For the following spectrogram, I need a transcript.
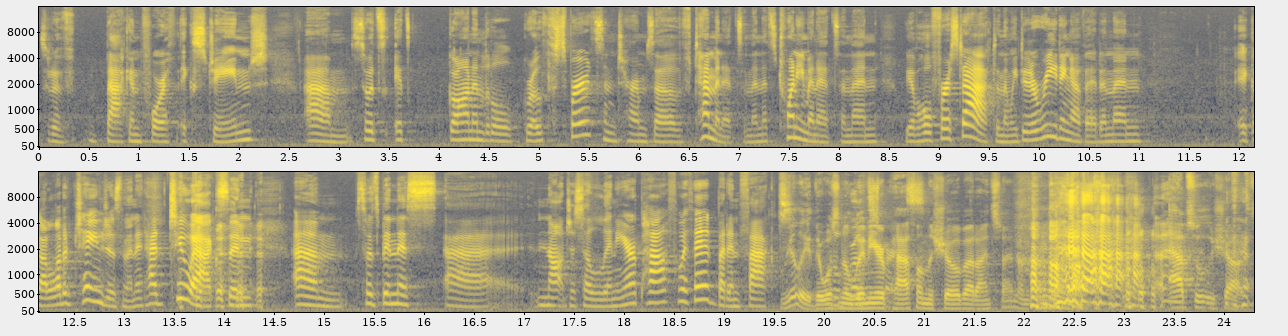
sort of back and forth exchange. Um, so it's it's gone in little growth spurts in terms of 10 minutes and then it's 20 minutes and then we have a whole first act and then we did a reading of it and then it got a lot of changes and then it had two acts and um, so it's been this uh, not just a linear path with it but in fact Really, there wasn't a linear spurts. path on the show about Einstein. I'm, I'm absolutely shocked.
